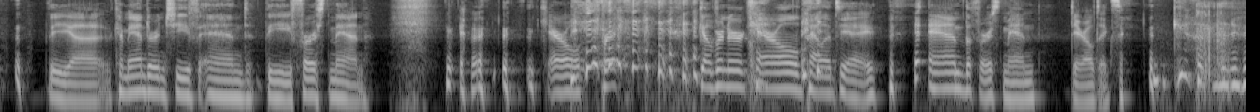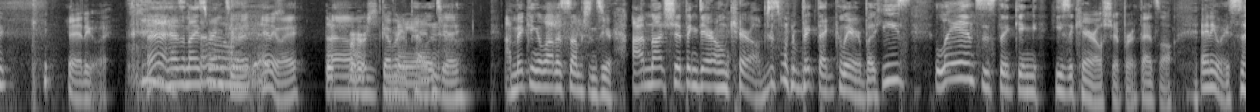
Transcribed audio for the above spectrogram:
the uh, commander in chief and the first man, Carol, Pre- Governor Carol Peletier, and the first man, Daryl Dixon. anyway, that has a nice ring to it. Anyway, The um, first Governor man. Peletier. I'm making a lot of assumptions here. I'm not shipping Daryl and Carol. I just want to make that clear. But he's Lance is thinking he's a Carol shipper. That's all. Anyway, so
